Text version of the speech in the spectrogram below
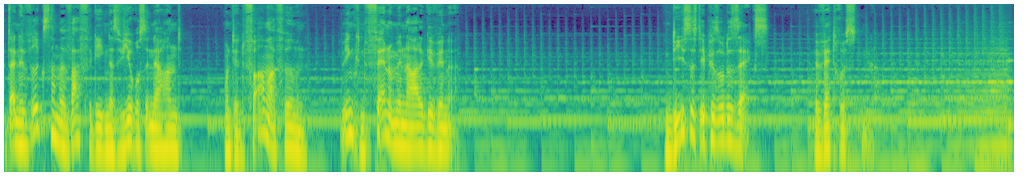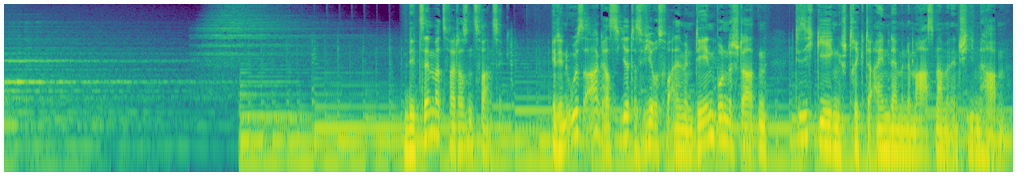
hat eine wirksame Waffe gegen das Virus in der Hand und den Pharmafirmen winken phänomenale Gewinne. Dies ist Episode 6. Wettrüsten. Dezember 2020. In den USA grassiert das Virus vor allem in den Bundesstaaten, die sich gegen strikte eindämmende Maßnahmen entschieden haben.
